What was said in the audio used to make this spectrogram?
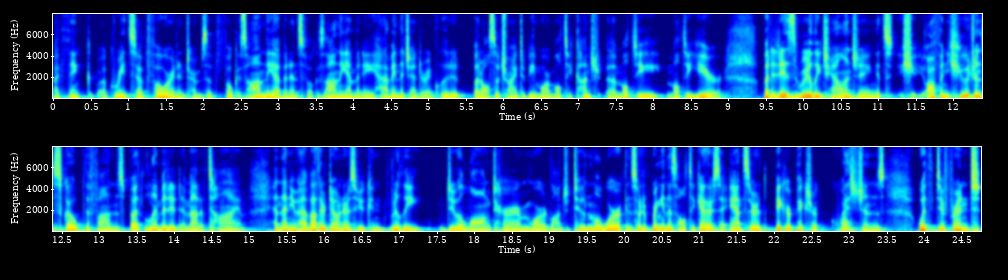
I think, a great step forward in terms of focus on the evidence, focus on the M&E, having the gender included, but also trying to be more multi-country, uh, multi, multi-year. But it is really challenging. It's hu- often huge in scope, the funds, but limited amount of time. And then you have other donors who can really do a long-term, more longitudinal work, and sort of bringing this all together to answer bigger picture questions with different,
